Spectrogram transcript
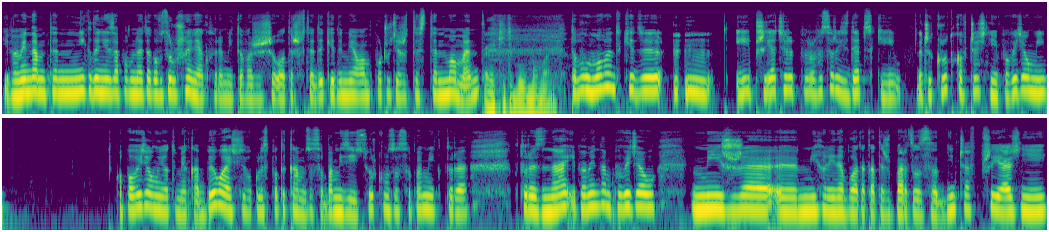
I pamiętam ten, nigdy nie zapomnę tego wzruszenia, które mi towarzyszyło też wtedy, kiedy miałam poczucie, że to jest ten moment. A jaki to był moment? To był moment, kiedy jej przyjaciel profesor Izdebski, znaczy krótko wcześniej powiedział mi, opowiedział mi o tym, jaka była. Ja się w ogóle spotykałam z osobami, z jej córką, z osobami, które, które zna i pamiętam, powiedział mi, że y, Michalina była taka też bardzo zasadnicza w przyjaźni,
